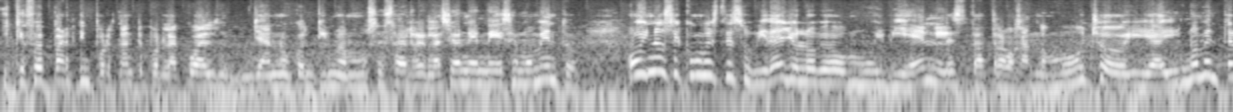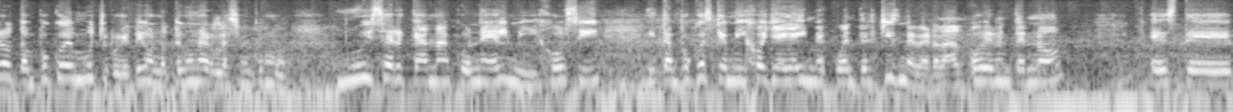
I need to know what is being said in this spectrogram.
y que fue parte importante por la cual ya no continuamos esa relación en ese momento. Hoy no sé cómo esté su vida, yo lo veo muy bien, él está trabajando mucho y ahí no me entero tampoco de mucho porque digo, no tengo una relación como muy cercana con él, mi hijo sí, y tampoco es que mi hijo llegue y me cuente el chisme, ¿verdad? Obviamente no. Este,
